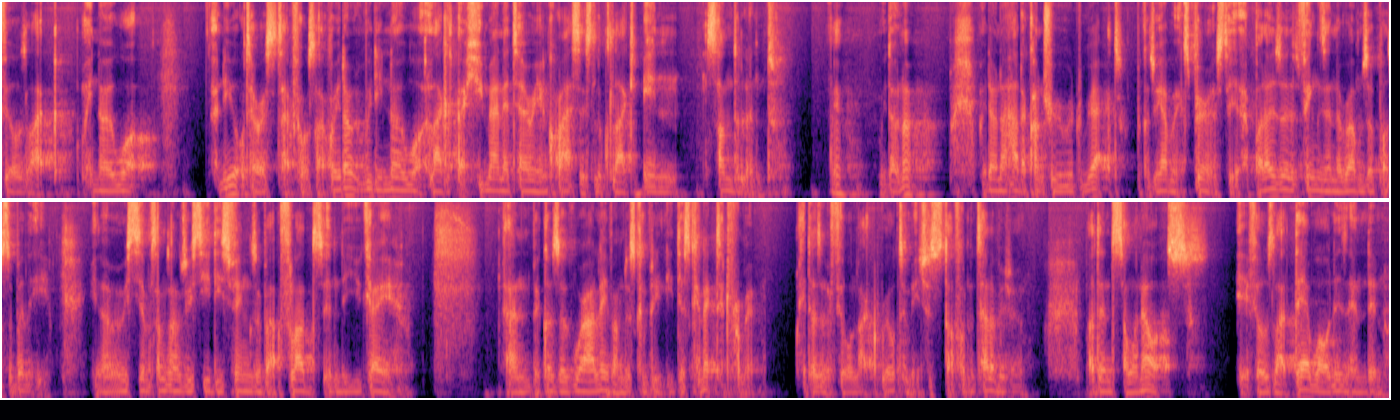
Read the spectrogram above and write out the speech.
feels like. We know what a New York terrorist attack feels like. We don't really know what like a humanitarian crisis looks like in Sunderland. Yeah, we don't know. We don't know how the country would react because we haven't experienced it yet. But those are the things in the realms of possibility. You know, we see sometimes we see these things about floods in the UK, and because of where I live, I'm just completely disconnected from it. It doesn't feel like real to me. It's just stuff on the television. But then someone else, it feels like their world is ending.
